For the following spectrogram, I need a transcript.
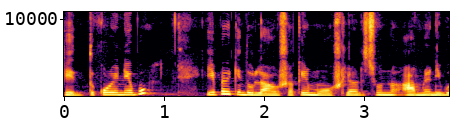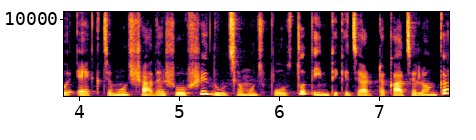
সেদ্ধ করে নেব। এবার কিন্তু লাউ শাকের মশলার জন্য আমরা নেব এক চামচ সাদা সর্ষে, দু চামচ পোস্ত, তিন থেকে চারটা কাঁচা লঙ্কা।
